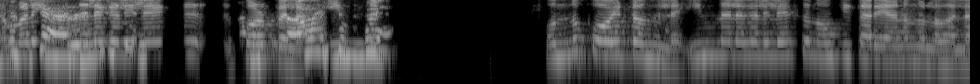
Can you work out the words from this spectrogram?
നമ്മൾ. ഇന്നലകളിലേക്ക് കുഴപ്പമില്ല. ഇന്ന് ഒന്നും പോയിട്ടൊന്നുമില്ല. ഇന്നലകളിലേക്ക് നോക്കി കരയാനെന്നുള്ളതല്ല.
